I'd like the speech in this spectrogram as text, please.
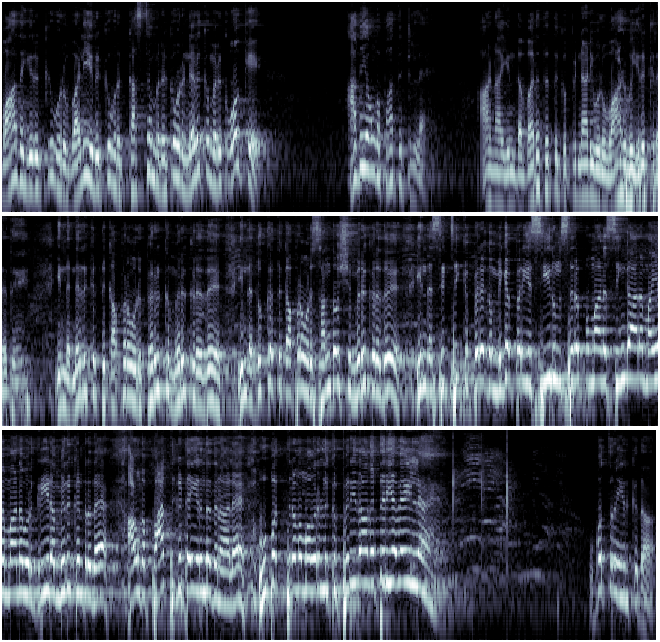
வாதம் இருக்கு ஒரு வழி இருக்கு ஒரு கஷ்டம் இருக்குது ஒரு நெருக்கம் இருக்குது ஓகே அதை அவங்க பார்த்துட்டு இல்லை. ஆனால் இந்த வருத்தத்துக்கு பின்னாடி ஒரு வாழ்வு இருக்கிறது. இந்த நெருக்கத்துக்கு அப்புறம் ஒரு பெருக்கம் இருக்கிறது. இந்த துக்கத்துக்கு அப்புறம் ஒரு சந்தோஷம் இருக்கிறது. இந்த சிற்சிக்கு பிறகு மிகப்பெரிய சீரும் சிறப்புமான சிங்காரமயமான ஒரு கிரீடம் இருக்கின்றத அவங்க பார்த்துக்கிட்டே இருந்ததுனால உபத்திரவம் அவர்களுக்கு பெரிதாக தெரியவே இல்லை. உபத்திரம் இருக்குதான்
